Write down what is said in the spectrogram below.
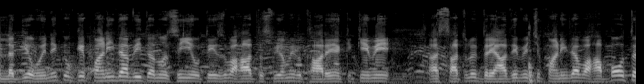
ਲੱਗੇ ਹੋਏ ਨੇ, ਕਿਉਂਕਿ ਪਾਣੀ ਦਾ ਵੀ ਤੁਹਾਨੂੰ ਅਸੀਂ ਉਹ ਤੇਜ਼ ਵਹਾਅ ਤਸਵੀਰਾਂ ਵੀ ਵਿਖਾ ਰਹੇ ਹਾਂ ਕਿ ਕਿਵੇਂ ਸਤਲੁਜ ਦਰਿਆ ਦੇ ਵਿੱਚ ਪਾਣੀ ਦਾ ਵਹਾਅ ਬਹੁਤ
